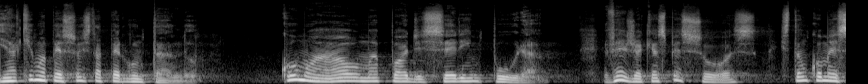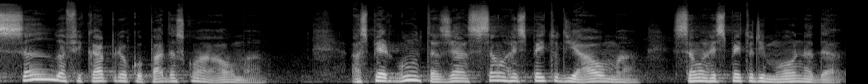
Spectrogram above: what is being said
E aqui uma pessoa está perguntando: como a alma pode ser impura? Veja que as pessoas estão começando a ficar preocupadas com a alma. As perguntas já são a respeito de alma, são a respeito de mônada,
